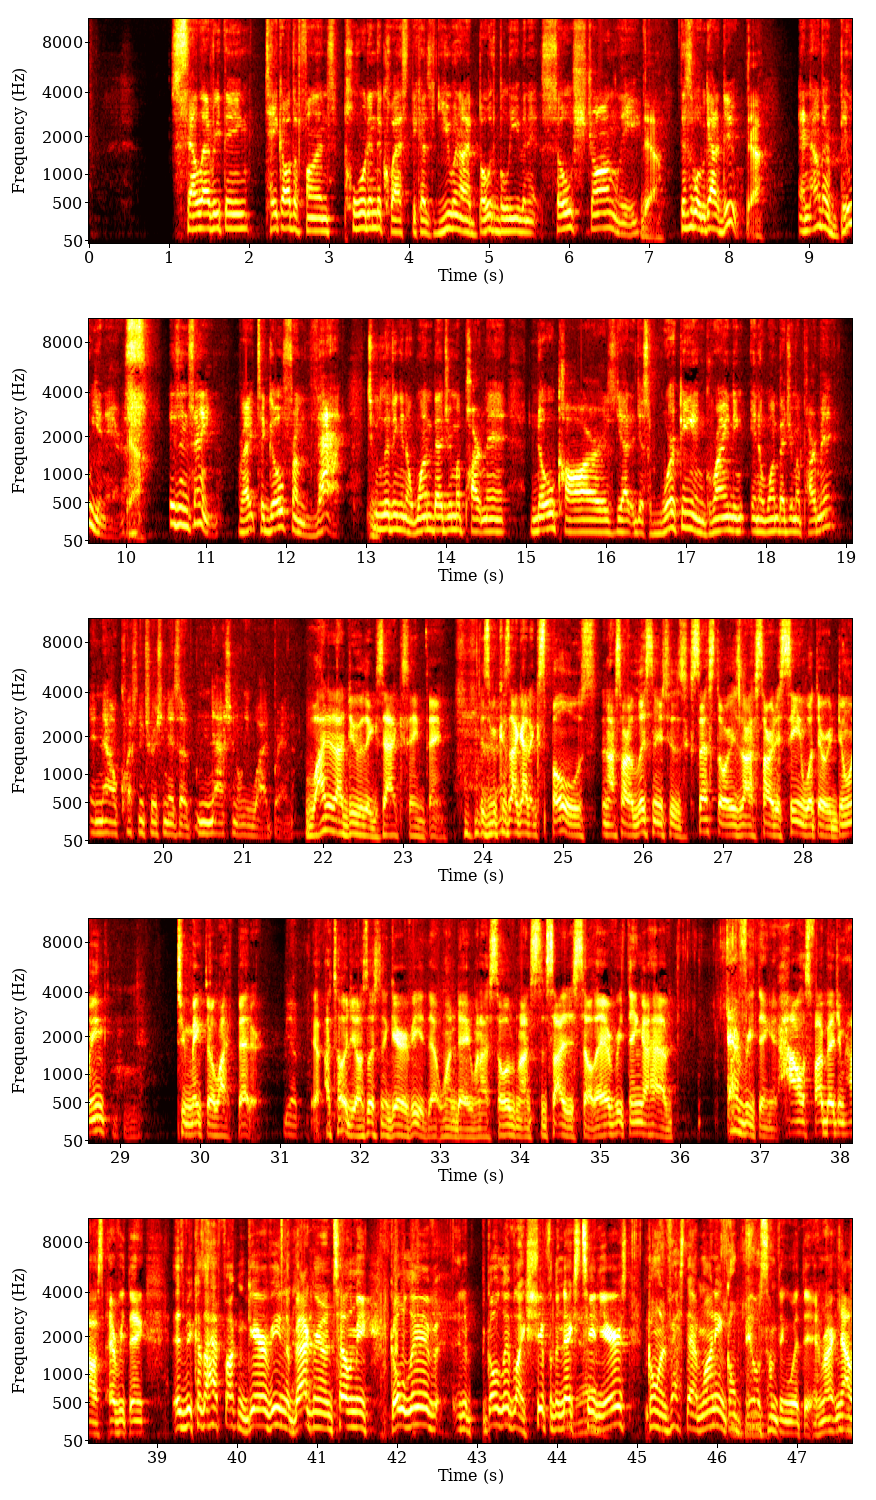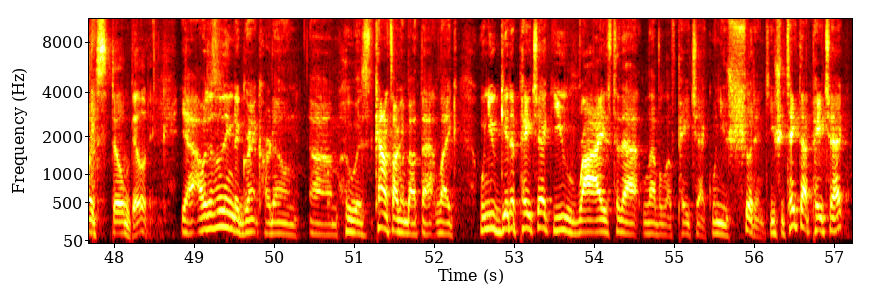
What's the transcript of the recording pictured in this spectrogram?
Sell everything, take all the funds, pour it into Quest because you and I both believe in it so strongly. Yeah. This is what we got to do." Yeah. and now they're billionaires. Yeah. It's insane, right? To go from that to living in a one bedroom apartment, no cars, yet just working and grinding in a one bedroom apartment, and now Quest Nutrition is a nationally wide brand. Why did I do the exact same thing? it's because I got exposed and I started listening to the success stories and I started seeing what they were doing mm-hmm. to make their life better. Yep. I told you I was listening to Gary Vee that one day when I sold when I decided to sell everything I have, everything, a house, five bedroom house, everything. is because I had fucking Gary Vee in the background telling me go live in a, go live like shit for the next ten years, go invest that money and go build something with it. And right now it's still building. Yeah, I was just listening to Grant Cardone, um, who was kind of talking about that. Like, when you get a paycheck, you rise to that level of paycheck when you shouldn't. You should take that paycheck,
